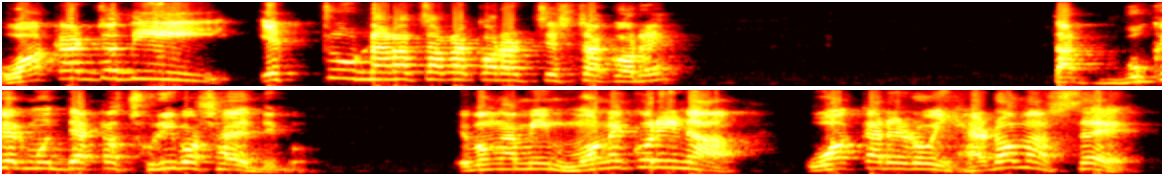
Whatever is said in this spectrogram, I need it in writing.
ওয়াকার যদি একটু নাড়াচাড়া করার চেষ্টা করে, তার বুকের মধ্যে একটা ছুরি বসায় দিব। এবং আমি মনে করি না ওয়াকারের ওই হ্যাডম আসছে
